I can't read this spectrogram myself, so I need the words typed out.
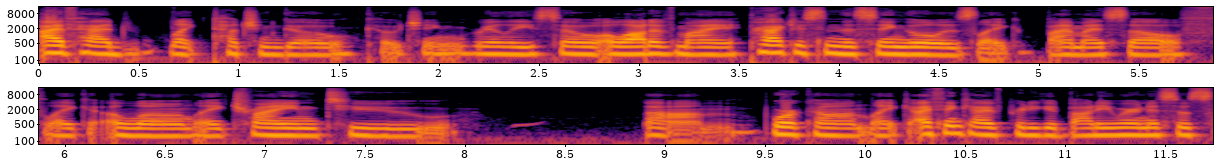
I've had like touch and go coaching really. So a lot of my practice in the single is like by myself, like alone, like trying to um, work on like I think I have pretty good body awareness. So it's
